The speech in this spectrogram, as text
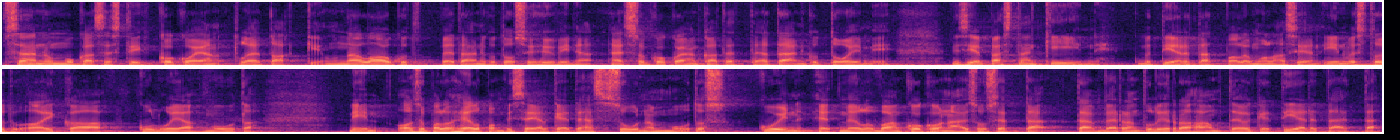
säännönmukaisesti koko ajan tulee takki, mutta nämä laukut vetää niin kuin tosi hyvin ja näissä on koko ajan katetta ja tämä niin kuin toimii, niin siihen päästään kiinni. Kun me tiedetään, että paljon me ollaan siihen investoitu aikaa, kuluja, muuta, niin on se paljon helpompi sen jälkeen tehdä se suunnanmuutos kuin että meillä on vain kokonaisuus, että tämän verran tuli rahaa, mutta ei oikein tiedetä, että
